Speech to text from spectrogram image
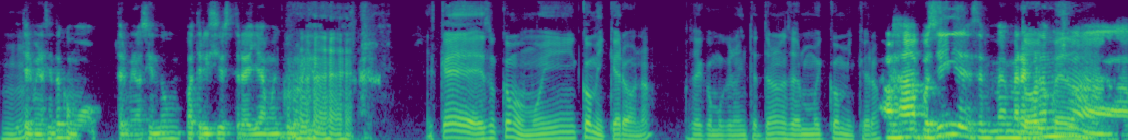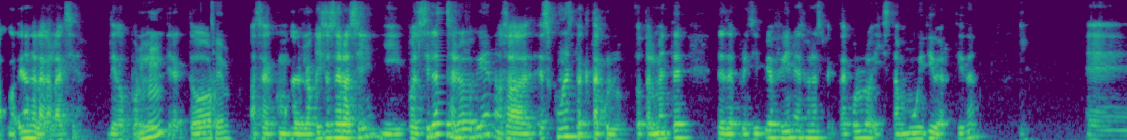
Y Ujú. terminó siendo como, terminó siendo un Patricio Estrella muy colorido. es que es como muy comiquero, ¿no? O sea, como que lo intentaron hacer muy comiquero. Ajá, pues sí, es- me, recuerda mucho a Guardianes de la Galaxia. Digo, por el director. Sí. O sea, como que lo quiso hacer así y pues sí le salió bien. O sea, es un espectáculo. Totalmente, desde principio a fin es un espectáculo y está muy divertida. Eh,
